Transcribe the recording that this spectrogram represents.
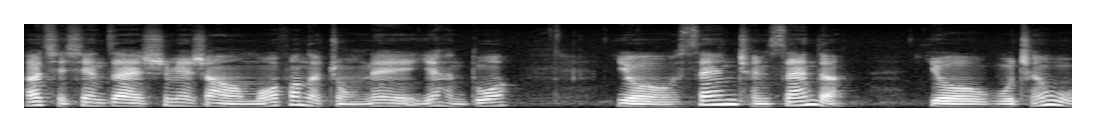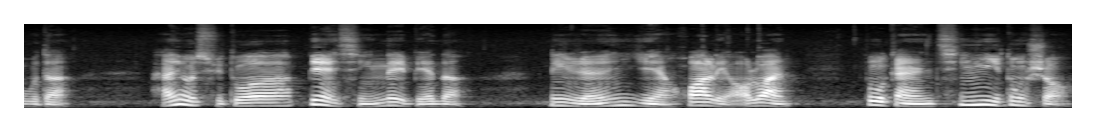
而且现在市面上魔方的种类也很多，有三乘三的，有五乘五的，还有许多变形类别的。令人眼花缭乱，不敢轻易动手，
